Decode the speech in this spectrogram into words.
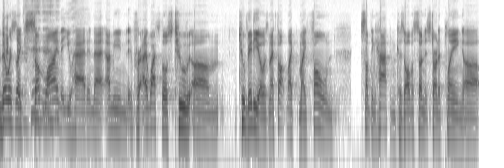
there was like some line that you had in that. I mean, for, I watched those two um, two videos, and I thought like my phone something happened because all of a sudden it started playing uh,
